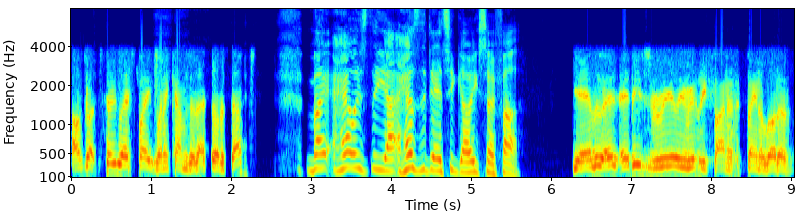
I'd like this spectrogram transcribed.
I've got two left feet when it comes to that sort of stuff. Mate, how is the uh, how's the dancing going so far? Yeah, look, it, it is really really fun. It's been a lot of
